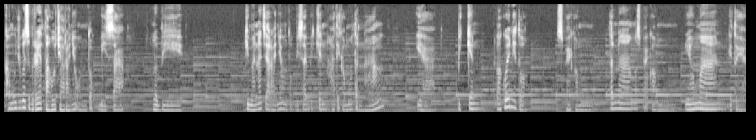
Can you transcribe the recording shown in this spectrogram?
kamu juga sebenarnya tahu caranya untuk bisa lebih gimana caranya untuk bisa bikin hati kamu tenang. Ya bikin lakuin itu supaya kamu tenang supaya kamu nyaman gitu ya.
